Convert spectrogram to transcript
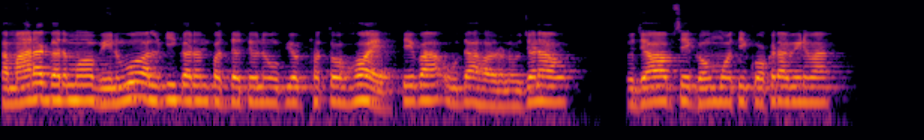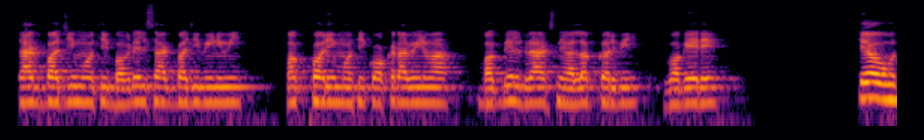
તમારા ઘરમાં વીણવો અલગીકરણ પદ્ધતિઓનો ઉપયોગ થતો હોય તેવા ઉદાહરણો જણાવો. તો જવાબ છે ઘઉંમાંથી કોકરા વીણવા, શાકભાજીમાંથી બગડેલ શાકભાજી વીણવી, મગફળીમાંથી કોકરા વીણવા, બગડેલ દ્રાક્ષને અલગ કરવી વગેરે. ચૌદ,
